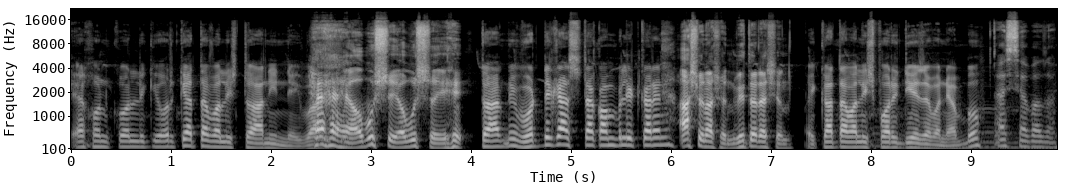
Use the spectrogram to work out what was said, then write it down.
এখন করলে কি ওর কেতা বালিশ তো আনি নেই হ্যাঁ হ্যাঁ হ্যাঁ অবশ্যই অবশ্যই। তো আপনি ভর্তির কাজটা কমপ্লিট করেন? আসুন আসুন ভেতরে আসুন। ওই কাতা বালিশ পরে দিয়ে যাবেন আব্বু। আচ্ছা বাজান।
